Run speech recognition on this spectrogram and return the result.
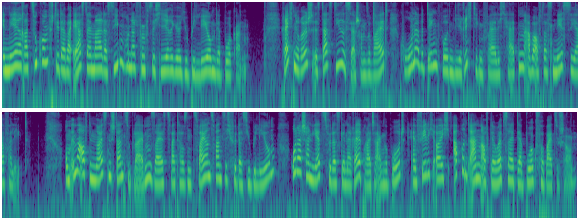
In näherer Zukunft steht aber erst einmal das 750-jährige Jubiläum der Burg an. Rechnerisch ist das dieses Jahr schon soweit, Corona-bedingt wurden die richtigen Feierlichkeiten aber auf das nächste Jahr verlegt. Um immer auf dem neuesten Stand zu bleiben, sei es 2022 für das Jubiläum oder schon jetzt für das generell breite Angebot, empfehle ich euch ab und an auf der Website der Burg vorbeizuschauen.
